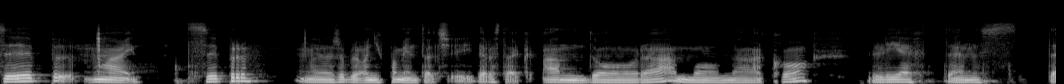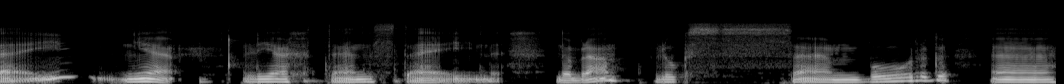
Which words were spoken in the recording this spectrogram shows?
Cypr, aj, Cypr, e, żeby o nich pamiętać. I teraz tak, Andora, Monako, Liechtenstein, nie, Liechtenstein, dobra, Luksemburg, e,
